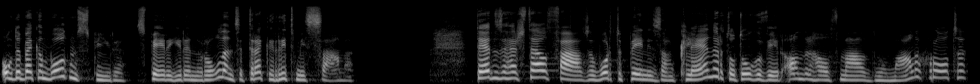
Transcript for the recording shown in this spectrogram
Ook de bekkenbodemspieren spelen hier een rol en ze trekken ritmisch samen. Tijdens de herstelfase wordt de penis dan kleiner, tot ongeveer anderhalf maal de normale grootte.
